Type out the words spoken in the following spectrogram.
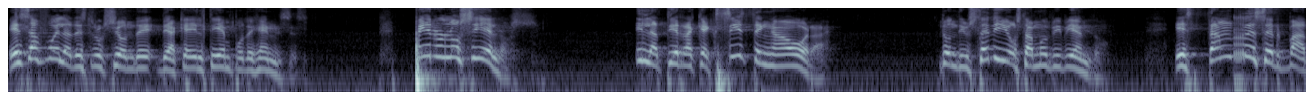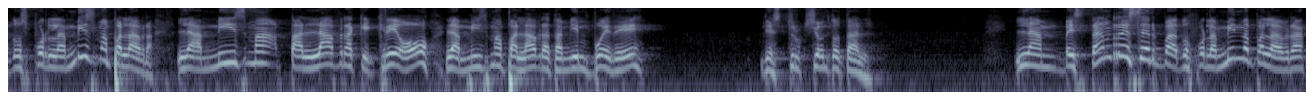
esa fue la destrucción de, aquel tiempo de Génesis. Pero los cielos y la tierra que existen ahora, donde usted y yo estamos viviendo, están reservados por la misma palabra. La misma palabra que creó, la misma palabra también puede destrucción total están reservados por la misma palabra,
